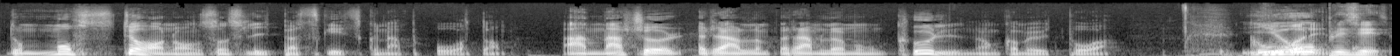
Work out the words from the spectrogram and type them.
de måste ha någon som slipar skridskorna åt dem. Annars ramlar, ramlar de omkull när de kommer ut på. Går Jo, inte. precis.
